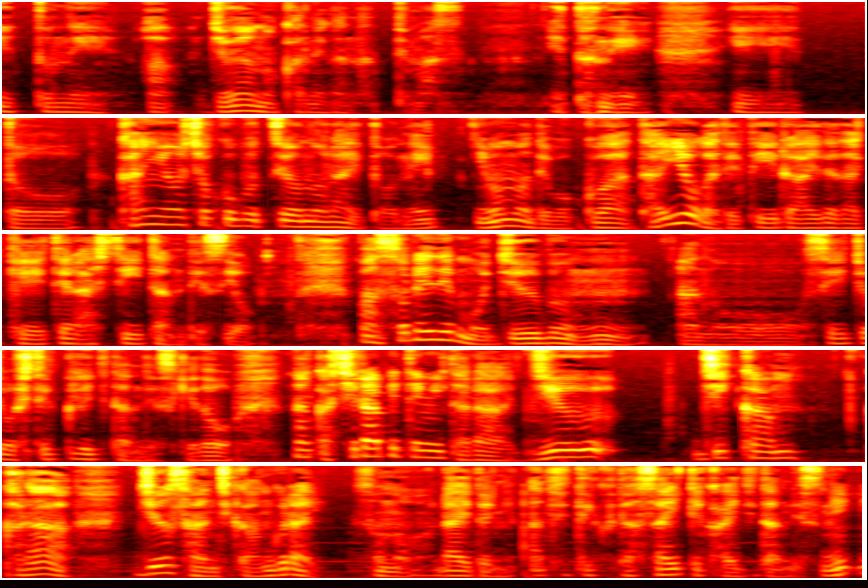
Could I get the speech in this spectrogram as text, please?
えっとね、あ、除夜の鐘が鳴ってます。えっとね、えー、っと、観葉植物用のライトをね、今まで僕は太陽が出ている間だけ照らしていたんですよ。まあそれでも十分、あのー、成長してくれてたんですけど、なんか調べてみたら10時間から13時間ぐらいそのライトに当ててくださいって書いてたんですね。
